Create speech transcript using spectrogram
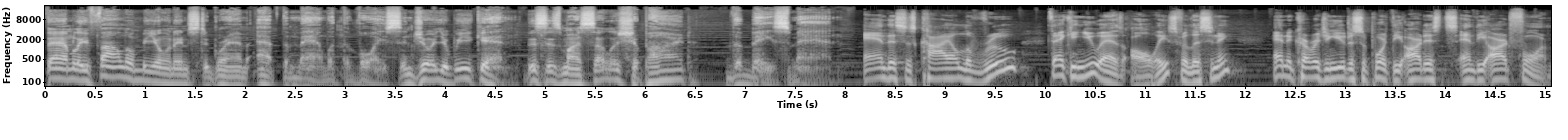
Family, follow me on Instagram at the man with the voice. Enjoy your weekend. This is Marcellus Shepard, the bass man. And this is Kyle LaRue, thanking you as always for listening and encouraging you to support the artists and the art form.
